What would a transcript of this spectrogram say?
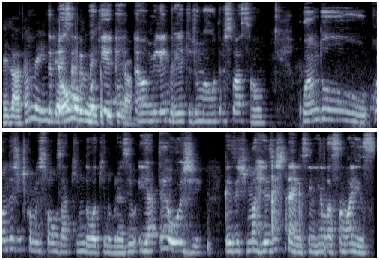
exatamente Você é um movimento cultural eu me lembrei aqui de uma outra situação. Quando, quando a gente começou a usar Kindle aqui no Brasil, e até hoje, existe uma resistência em relação a isso.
